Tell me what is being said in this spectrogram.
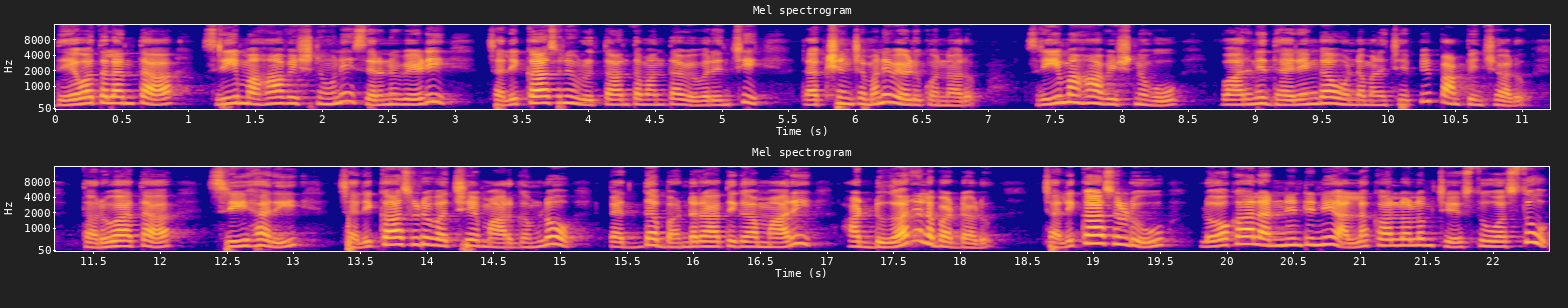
దేవతలంతా శ్రీ మహావిష్ణువుని శరణు వేడి చలికాసుని వృత్తాంతమంతా వివరించి రక్షించమని వేడుకున్నారు. శ్రీ మహావిష్ణువు వారిని ధైర్యంగా ఉండమని చెప్పి పంపించాడు. తరువాత శ్రీహరి చలికాసుడు వచ్చే మార్గంలో పెద్ద బండరాతిగా మారి అడ్డుగా నిలబడ్డాడు. చలికాసుడు లోకాలన్నింటినీ అల్లకల్లోలం చేస్తూ వస్తూ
